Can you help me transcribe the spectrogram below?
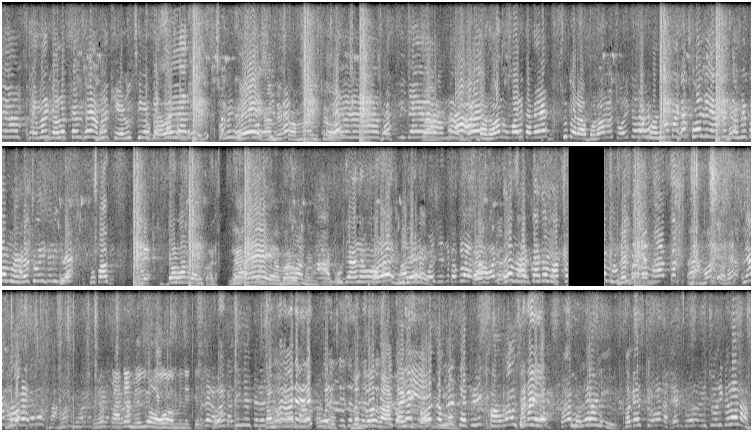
લે. ગલત કેમ તમને થાય? અમે ખેડૂત છીએ અમે અમે છો. ભણવાનું ઉંમરે તમે શું કરા? ભણવાનું ચોરી કરા? ભણવા માટે ફોન લઈ આવ્યા તમે કો મારે ચોરી કરી લે તું કહો. ભણવાનું કોણ કાઢ લે અમારો ફોન આ ગુજાને અરે, માફ કર માફ કાકા મેલ્યો આવો તમારે તો તમને ચટણી ને. તમે ને, એક દોરો નહીં ચોરી કરો ને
